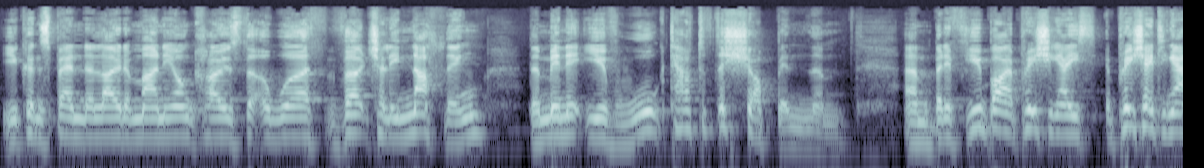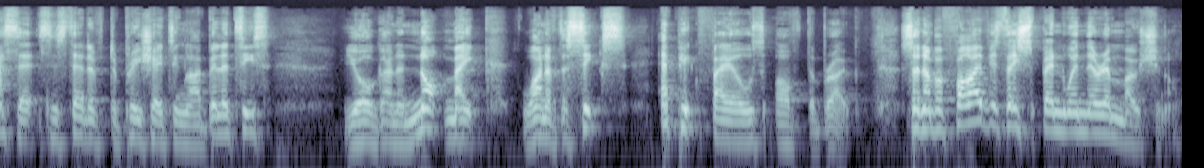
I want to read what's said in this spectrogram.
you can spend a load of money on clothes that are worth virtually nothing the minute you've walked out of the shop in them. Um, but if you buy appreciating assets instead of depreciating liabilities, you're going to not make one of the six epic fails of the broke. So, number five is they spend when they're emotional.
